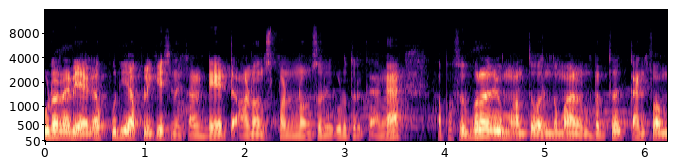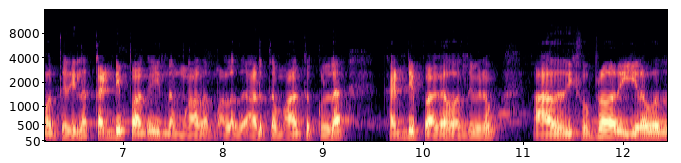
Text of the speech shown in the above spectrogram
உடனடியாக புதிய அப்ளிகேஷனுக்கான டேட் அனௌன்ஸ் பண்ணணும்னு சொல்லி கொடுத்துருக்காங்க. அப்போ பிப்ரவரி மாதம் வந்துமான்றது கன்ஃபார்மாக தெரியல. கண்டிப்பாக இந்த மாதம் அல்லது அடுத்த மாதத்துக்குள்ளே கண்டிப்பாக வந்துவிடும். அது பிப்ரவரி இருபது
